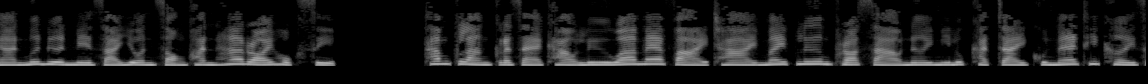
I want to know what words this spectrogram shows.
งานเมื่อเดือนเมษายน 2560 ท่ามกลางกระแสข่าวลือว่าแม่ฝ่ายชายไม่ปลื้มเพราะสาวเนยมีลุกขัดใจคุณแม่ที่เคยส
